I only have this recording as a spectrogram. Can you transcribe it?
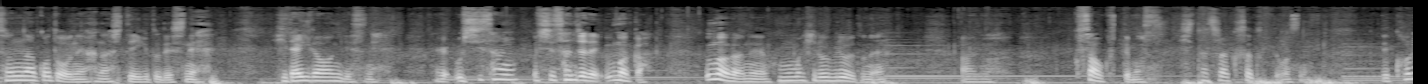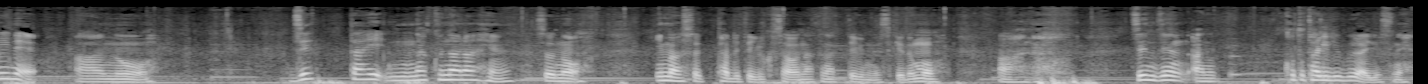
そんなことをね話していくとですね左側にですね牛さん牛さんじゃない馬か。馬がねほんま広々とねあの草を食ってます。ひたすら草食ってますね。でこれねあの絶対なくならへんその今食べてる草はなくなってるんですけどもあの全然あの事足りるぐらいですね。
